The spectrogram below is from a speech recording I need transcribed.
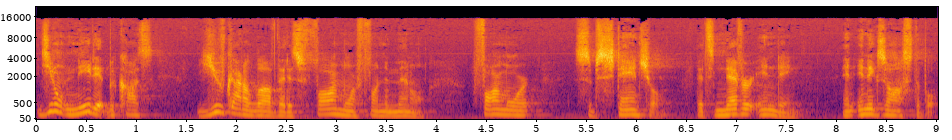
You don't need it because you've got a love that is far more fundamental, far more substantial, that's never ending and inexhaustible.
